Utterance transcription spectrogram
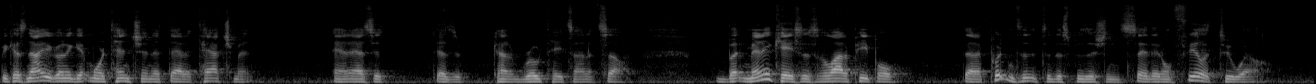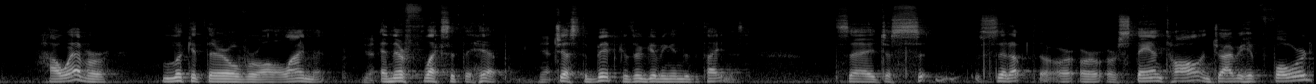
Because now you're going to get more tension at that attachment and as it as it kind of rotates on itself. But in many cases, a lot of people that I put into, into this position say they don't feel it too well. However, look at their overall alignment Yeah. and they're flex at the hip Yeah. just a bit because they're giving into the tightness. Say just sit, sit up or, or, or stand tall and drive your hip forward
